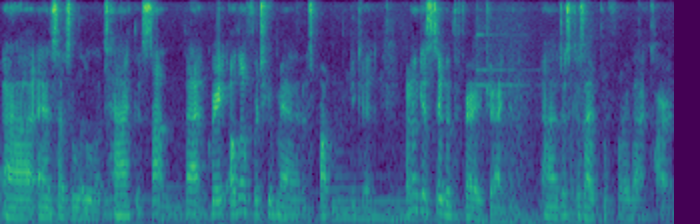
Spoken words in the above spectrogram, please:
uh, and such a little attack, it's not that great, although for 2 mana, it's probably pretty good. But I'm going to stick with the Fairy Dragon, uh, just because I prefer that card.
